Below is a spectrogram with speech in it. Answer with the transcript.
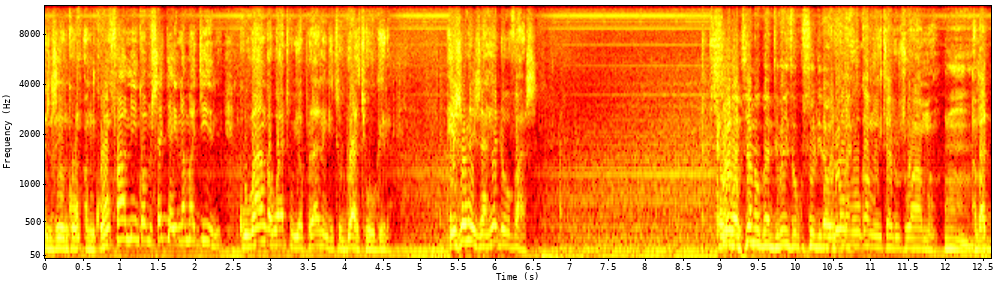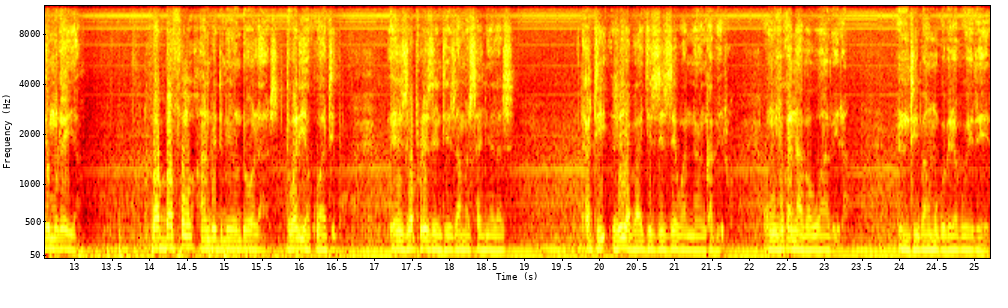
nze nko- nkonfaminga omusajja alina majini kubanga what we are planning to do akyogera. His own is ahead of us. Olwomuvubuka muyita lutwama abadde mureya babba 400 million dollars tewali yakwatibwa. Eza president ezamasanyalaze kati reya bagezeze wanankabiro omuvuka n'abawaabira nti bamugobera bwereere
